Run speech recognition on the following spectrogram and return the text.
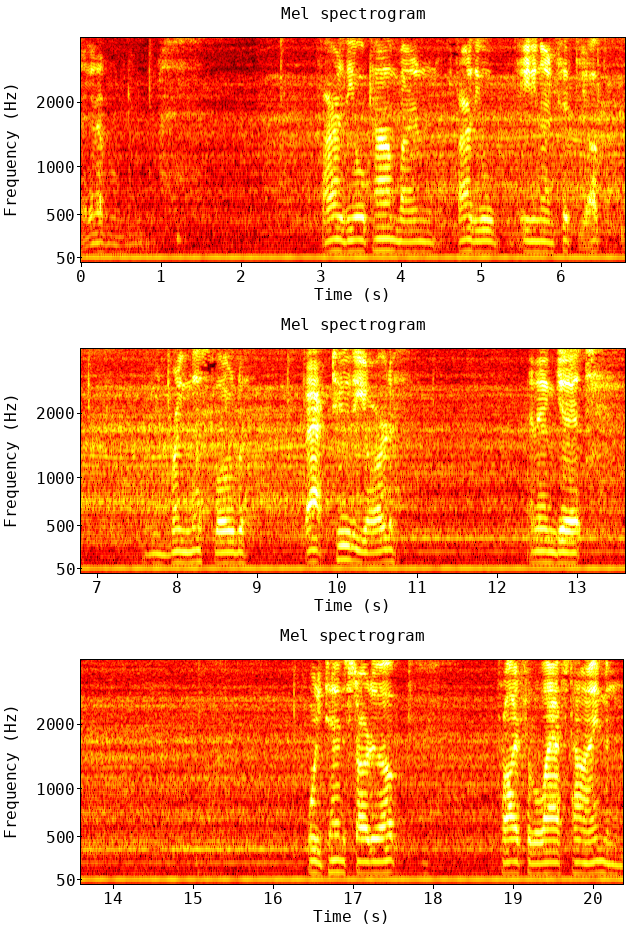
I gotta fire the old combine, fire the old 8950 up, and bring this load back to the yard, and then get 4010 started up, probably for the last time, and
